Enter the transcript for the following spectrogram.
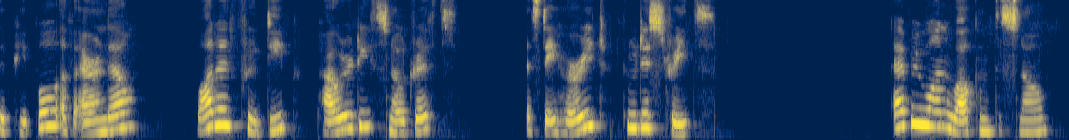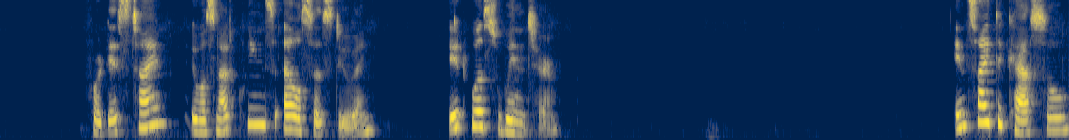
The people of Arendelle waded through deep, powdery snowdrifts as they hurried through the streets. Everyone welcomed the snow, for this time it was not Queen Elsa's doing. It was winter. Inside the castle,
